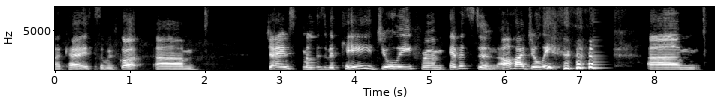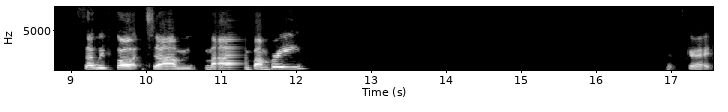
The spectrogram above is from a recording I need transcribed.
Okay, so we've got um, James from Elizabeth Quay, Julie from Evanston. Oh, hi, Julie. um, so we've got um, Mark from Bunbury. That's great.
